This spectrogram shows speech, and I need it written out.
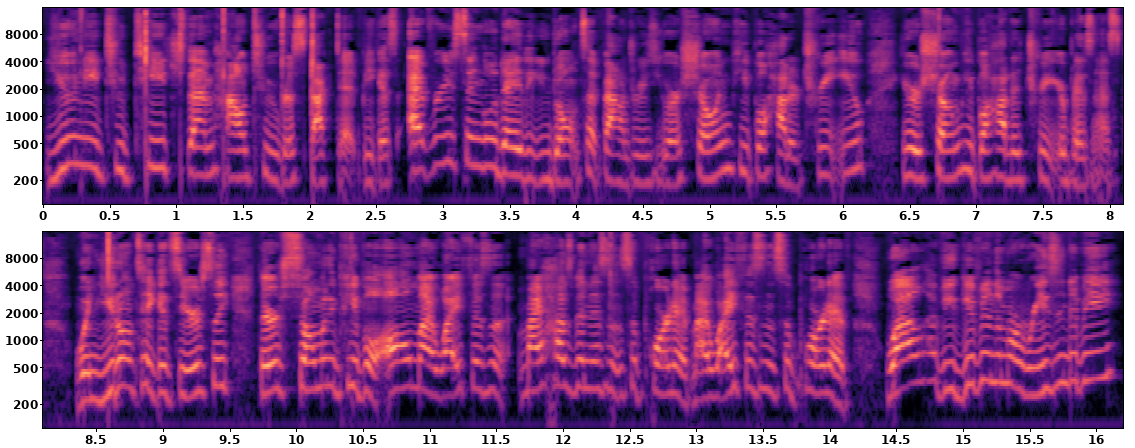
You need to teach them how to respect it because every single day that you don't set boundaries, you are showing people how to treat you. You're showing people how to treat your business. When you don't take it seriously, there are so many people, oh, my wife isn't, my husband isn't supportive. My wife isn't supportive. Well, have you given them a reason to be?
